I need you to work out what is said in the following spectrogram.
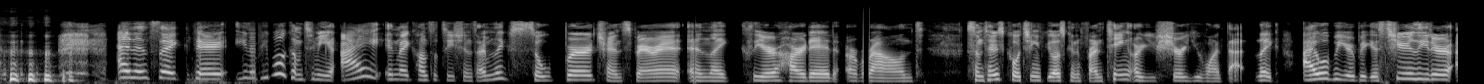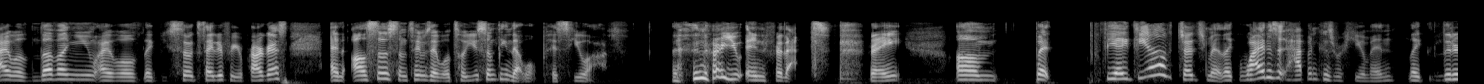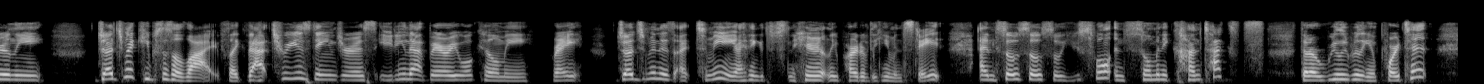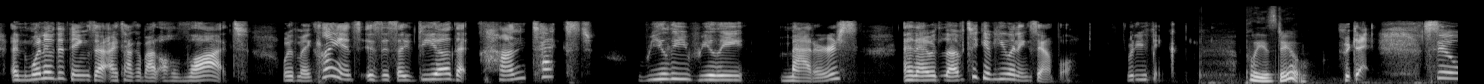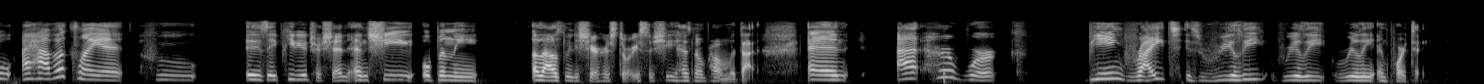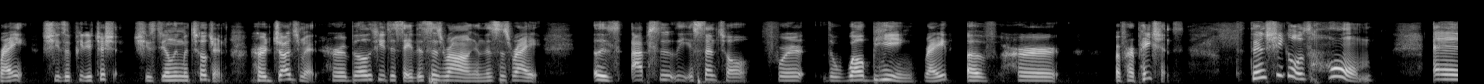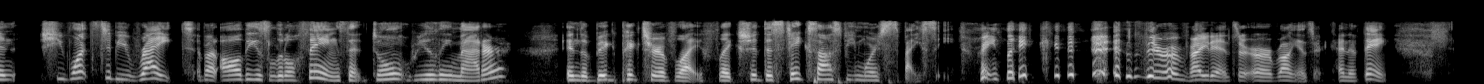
it's like there, you know, people come to me. I in my consultations, I'm like super transparent and like clear hearted around sometimes coaching feels confronting. Are you sure you want that? Like I will be your biggest cheerleader. I will love on you. I will like be so excited for your progress. And also sometimes I will tell you something that will piss you off. Are you in for that? Right? Um, the idea of judgment, like, why does it happen? Because we're human. Like, literally, judgment keeps us alive. Like, that tree is dangerous. Eating that berry will kill me, right? Judgment is, to me, I think it's just inherently part of the human state and so, so, so useful in so many contexts that are really, really important. And one of the things that I talk about a lot with my clients is this idea that context really, really matters. And I would love to give you an example. What do you think? Please do. Okay. So I have a client who is a pediatrician and she openly allows me to share her story. So she has no problem with that. And at her work, being right is really, really, really important, right? She's a pediatrician. She's dealing with children. Her judgment, her ability to say this is wrong and this is right is absolutely essential for the well-being, right, of her of her patients. Then she goes home and she wants to be right about all these little things that don't really matter in the big picture of life. Like, should the steak sauce be more spicy? Right? Like, is there a right answer or a wrong answer kind of thing?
